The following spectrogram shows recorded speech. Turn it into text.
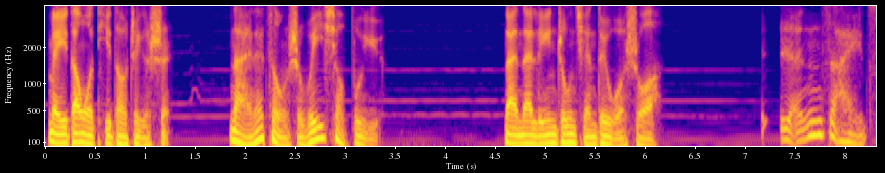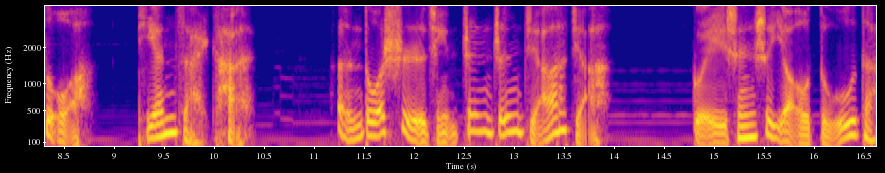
每当我提到这个事，奶奶总是微笑不语。奶奶临终前对我说：“人在做，天在看，很多事情真真假假，鬼神是有毒的。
